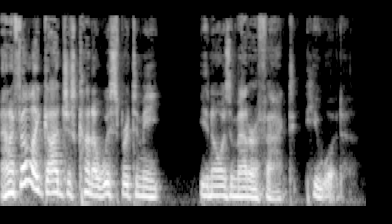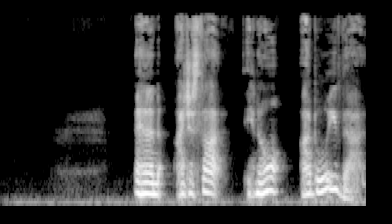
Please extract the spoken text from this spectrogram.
And I felt like God just kind of whispered to me, you know, as a matter of fact, he would. And I just thought, you know, I believe that.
